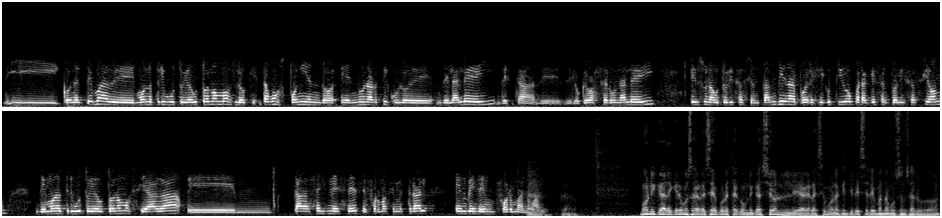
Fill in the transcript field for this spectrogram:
y con el tema de monotributo y autónomos, lo que estamos poniendo en un artículo de, de la ley, de, esta, de, de, lo que va a ser una ley, es una autorización también al Poder Ejecutivo para que esa actualización de monotributo y autónomos se haga eh, cada seis meses de forma semestral en vez de en forma anual. Mónica, le queremos agradecer por esta comunicación, le agradecemos la gentileza y le mandamos un saludo. ¿eh?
